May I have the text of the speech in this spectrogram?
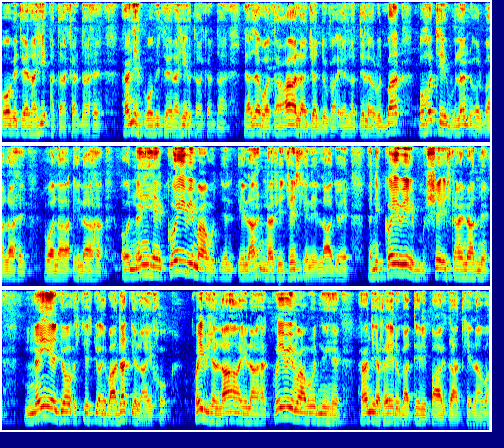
وہ بھی تیرا ہی عطا کردہ ہے۔ ہاں جی وہ بھی تیرا ہی عطا کرتا ہے۔ لہٰذا و تعالی جد کا اللہ تعالیٰ رتبہ بہت ہی بلند اور بالا ہے۔ ولا الہ، اور نہیں ہے کوئی بھی معبود، الہ نفی چیز کے لیے، لا جو ہے۔ یعنی کوئی بھی شے اس کائنات میں نہیں ہے جو اس چیز، جو عبادت کے لائق ہو۔ کوئی بھی لا الہ ہے، کوئی بھی معبود نہیں ہے۔ ہاں جی غیر کا تیری پاک ذات کے علاوہ۔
